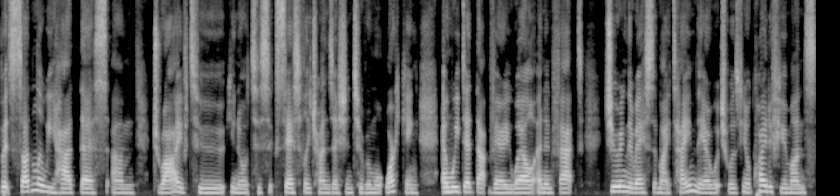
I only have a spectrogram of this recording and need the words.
But suddenly we had this um, drive to, you know, to successfully transition to remote working. And we did that very well. And in fact, during the rest of my time there, which was, you know, quite a few months,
